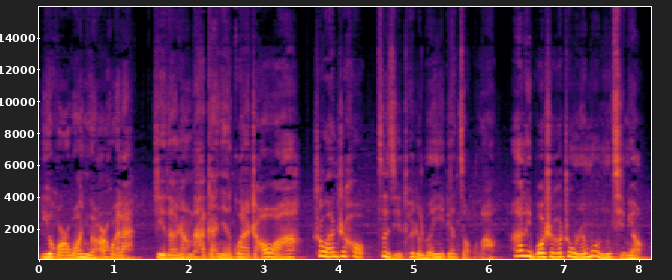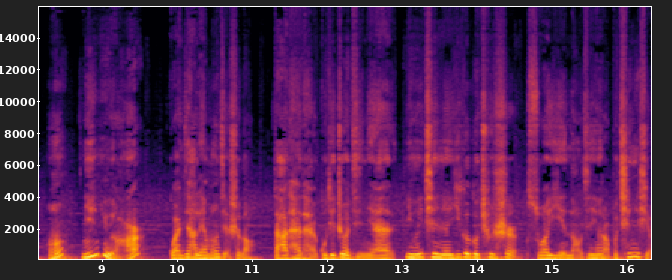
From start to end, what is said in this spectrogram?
一会儿我女儿回来，记得让她赶紧过来找我啊。”说完之后，自己推着轮椅便走了。阿笠博士和众人莫名其妙：“嗯，你女儿？”管家连忙解释道。大太太估计这几年因为亲人一个个去世，所以脑筋有点不清醒，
